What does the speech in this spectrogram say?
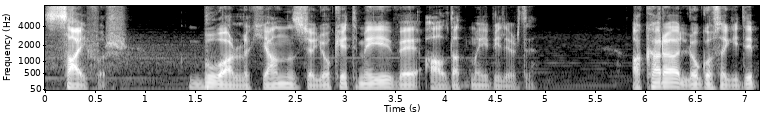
Cypher. Bu varlık yalnızca yok etmeyi ve aldatmayı bilirdi. Akara Logos'a gidip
